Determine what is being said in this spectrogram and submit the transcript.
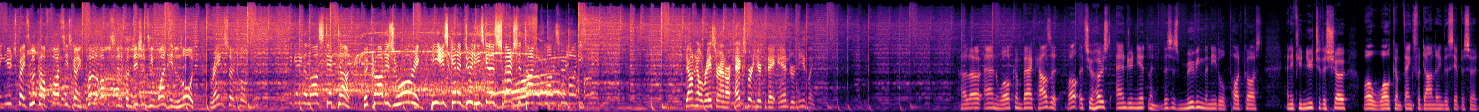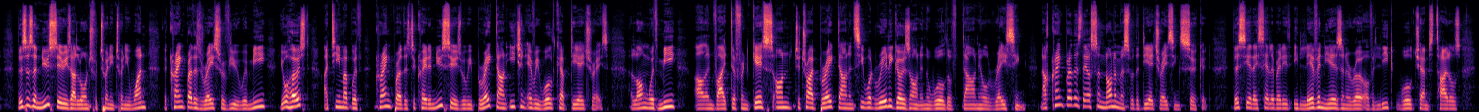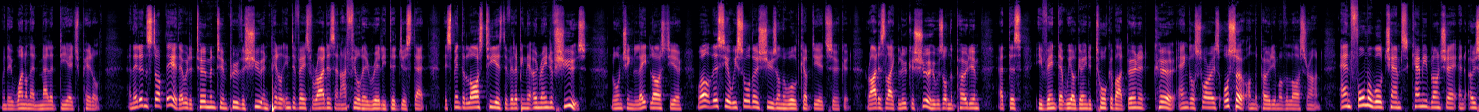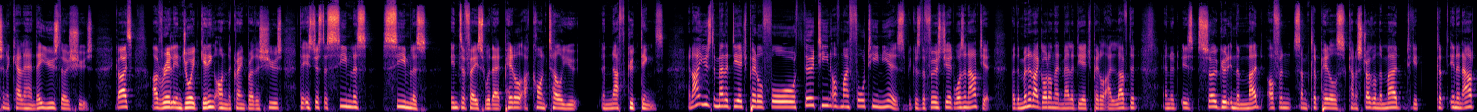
clearing huge space. Look how fast he's going. Polar opposite to the conditions he won in Lourdes. Rain-soaked Lourdes. Never getting the last step down. The crowd is roaring. He is going to do it. He's going to smash the time of Loris Vergier. Downhill racer and our expert here today, Andrew Neethling. Hello and welcome back. How's it? Well, it's your host, Andrew Neethling. This is Moving the Needle podcast. And if you're new to the show, well, welcome. Thanks for downloading this episode. This is a new series I launched for 2021, the Crank Brothers Race Review, where me, your host, I team up with Crank Brothers to create a new series where we break down each and every World Cup DH race. Along with me, I'll invite different guests on to try break down and see what really goes on in the world of downhill racing. Now, Crank Brothers, they are synonymous with the DH racing circuit. This year, they celebrated 11 years in a row of elite world champs titles when they won on that mallet DH pedal. And they didn't stop there. They were determined to improve the shoe and pedal interface for riders, and I feel they really did just that. They spent the last two years developing their own range of shoes, launching late last year. Well, this year we saw those shoes on the World Cup DH circuit. Riders like Luca Shaw, who was on the podium at this event that we are going to talk about. Bernard Kerr, Angel Suarez, also on the podium of the last round. And former world champs Camille Balanche and Oisin O'Callaghan, they used those shoes. Guys, I've really enjoyed getting on the Crank Brothers shoes. There is just a seamless, seamless interface with that pedal. I can't tell you enough good things. And I used the Mallet DH pedal for 13 of my 14 years because the first year it wasn't out yet. But the minute I got on that Mallet DH pedal, I loved it. And it is so good in the mud. Often some clip pedals kind of struggle in the mud to get clipped in and out.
